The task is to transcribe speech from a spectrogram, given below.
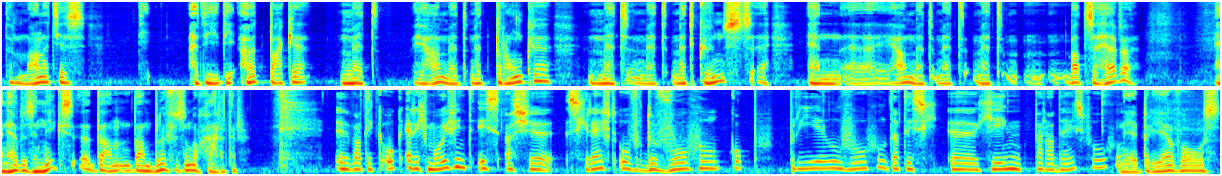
De mannetjes die, die, die uitpakken met ja, met, met pronken, met, met, met kunst eh, en uh, ja, met, met, met wat ze hebben. En hebben ze niks, eh, dan, dan bluffen ze nog harder. wat ik ook erg mooi vind, is als je schrijft over de vogelkop prieelvogel, dat is uh, geen paradijsvogel. Nee, prieelvogels.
